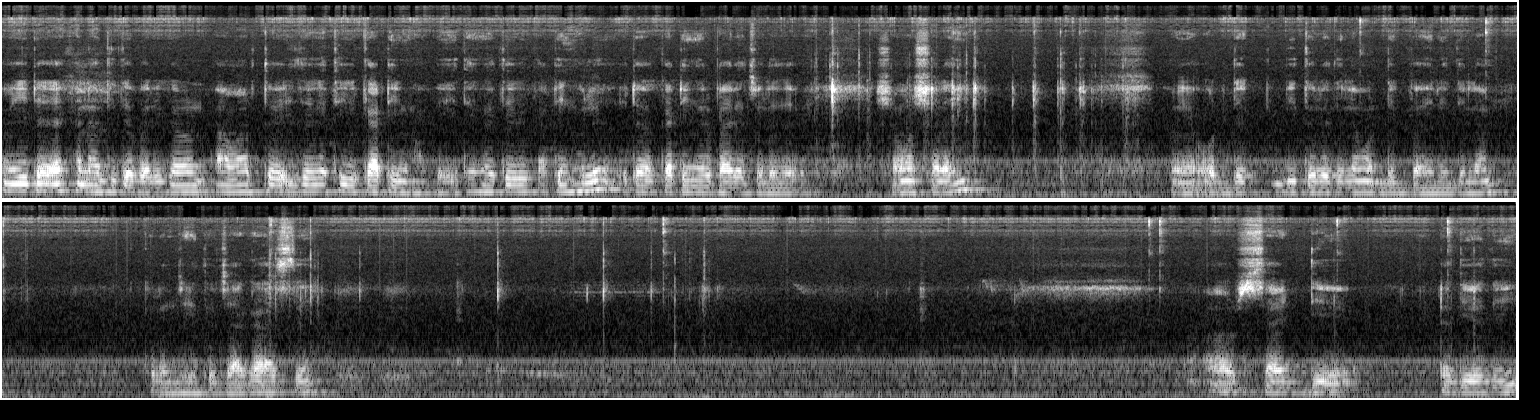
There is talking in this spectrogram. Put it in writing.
আমি এটা এখানে দিতে পারি, কারণ আমার তো এই জায়গা থেকে কাটিং হবে। এই জায়গা থেকে কাটিং হলে এটা কাটিংয়ের বাইরে চলে যাবে। সমস্যা নাই। আমি অর্ধেক ভিতরে দিলাম, অর্ধেক বাইরে দিলাম। কারণ যেহেতু জায়গা আছে। আর সাইড দিয়ে এটা দিয়ে দিই।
